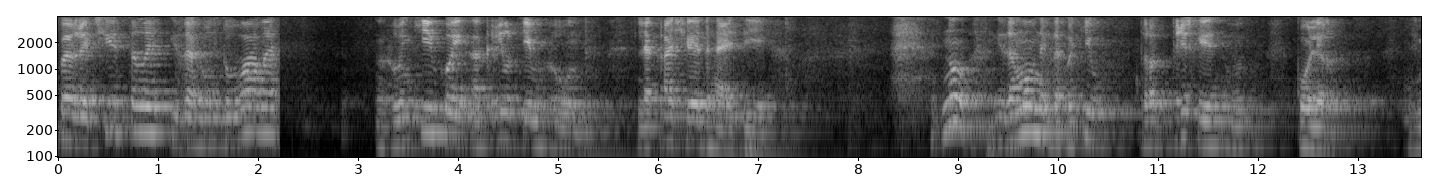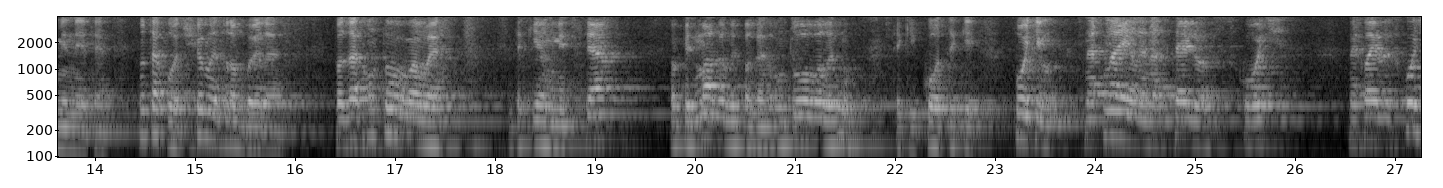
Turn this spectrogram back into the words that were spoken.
перечистили і загрунтували ґрунтівкою акрилків ґрунт для кращої адгезії. Ну, і замовник захотів трішки колір змінити. Ну так от, що ми зробили? Позагрунтовували такі місця, попідмазали, позагрунтовували, ну, такі коцики. Потім наклеїли на стелю скотч, наклеїли скотч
